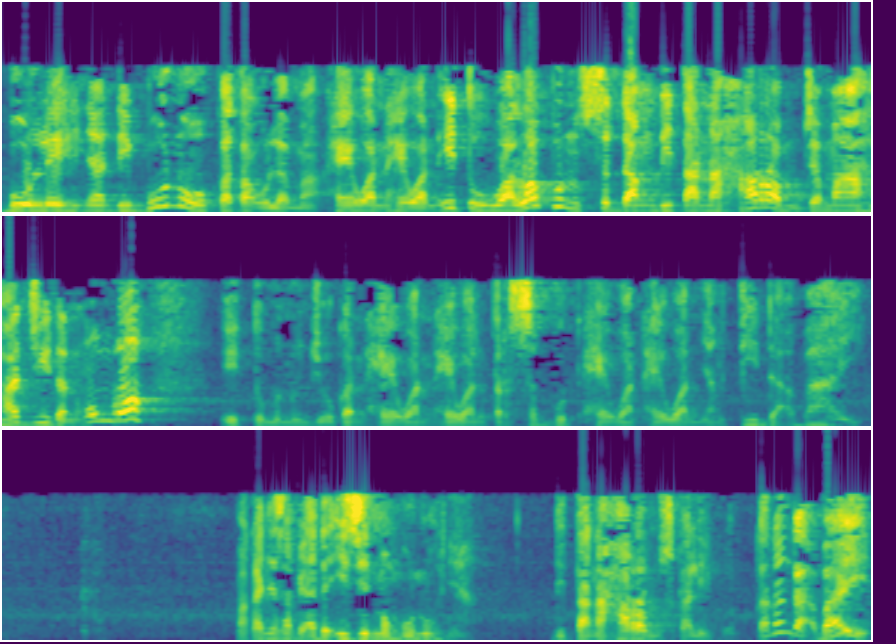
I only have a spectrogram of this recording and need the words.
bolehnya dibunuh kata ulama hewan-hewan itu walaupun sedang di tanah haram jemaah haji dan umroh itu menunjukkan hewan-hewan tersebut hewan-hewan yang tidak baik. Makanya sampai ada izin membunuhnya di tanah haram sekalipun karena nggak baik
